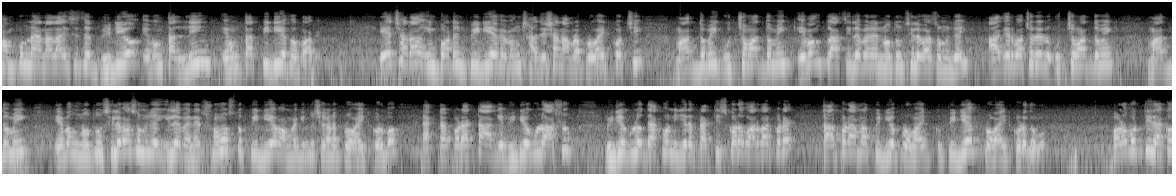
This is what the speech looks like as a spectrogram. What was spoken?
সম্পূর্ণ অ্যানালাইসিসের ভিডিও এবং তার লিঙ্ক এবং তার পিডিএফও পাবে। এছাড়াও ইম্পর্টেন্ট পিডিএফ এবং সাজেশান আমরা প্রোভাইড করছি মাধ্যমিক, উচ্চ মাধ্যমিক এবং ক্লাস ইলেভেনের নতুন সিলেবাস অনুযায়ী। আগের বছরের উচ্চ মাধ্যমিক মাধ্যমিক এবং নতুন সিলেবাস অনুযায়ী ইলেভেনের সমস্ত পিডিএফ আমরা কিন্তু সেখানে প্রোভাইড করব। একটার পর একটা আগে ভিডিওগুলো আসুক ভিডিওগুলো দেখো, নিজেরা প্র্যাকটিস করো বারবার করে, তারপরে আমরা পিডিএফ প্রোভাইড পিডিএফ প্রোভাইড করে দেবো। পরবর্তী দেখো,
